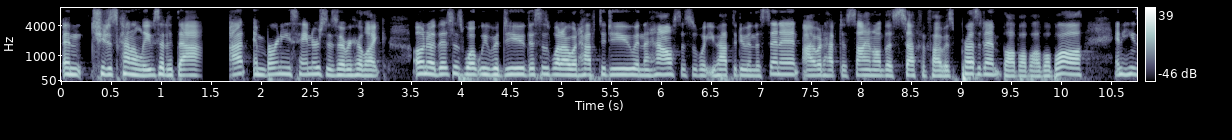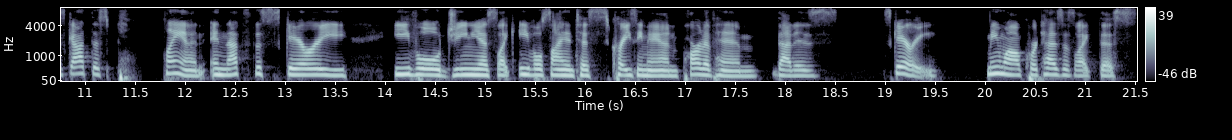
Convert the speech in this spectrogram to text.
and she just kind of leaves it at that. And Bernie Sanders is over here like, oh no, this is what we would do. This is what I would have to do in the House. This is what you have to do in the Senate. I would have to sign all this stuff if I was president. Blah blah blah blah blah. And he's got this pl- plan, and that's the scary, evil genius, like evil scientist, crazy man part of him that is scary. Meanwhile, Cortez is like this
